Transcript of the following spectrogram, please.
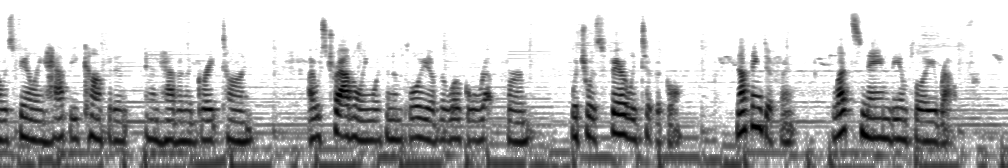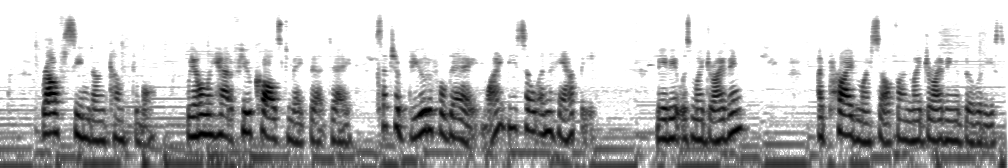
I was feeling happy, confident, and having a great time. I was traveling with an employee of the local rep firm, which was fairly typical. Nothing different. Let's name the employee Ralph. Ralph seemed uncomfortable. We only had a few calls to make that day. Such a beautiful day. Why be so unhappy? Maybe it was my driving? I pride myself on my driving abilities.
